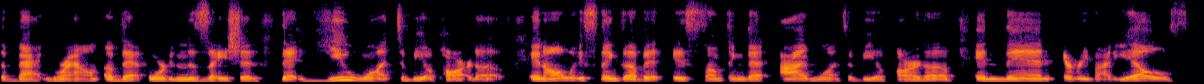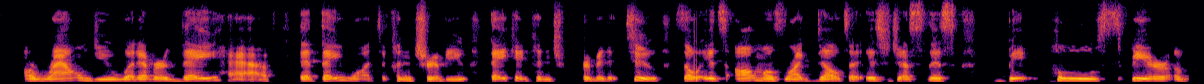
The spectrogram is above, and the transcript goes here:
the background of that organization that you want to be a part of and always think of it as something that I want to be a part of. And then everybody else around you, whatever they have that they want to contribute, they can contribute it too. So it's almost like Delta is just this big pool sphere of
